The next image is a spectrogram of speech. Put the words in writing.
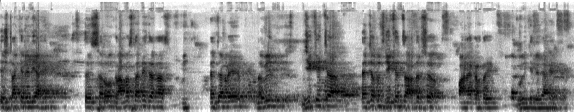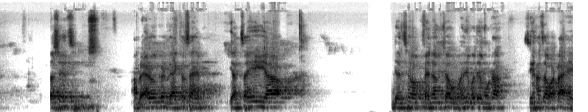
चेष्टा केलेली आहे. तर सर्व ग्रामस्थांनी त्यांना त्यांच्याकडे नवीन जी केच्या त्यांच्यातून जी केचा आदर्श पाहण्याकरता उभे केलेले आहेत तसेच आपले ॲडव्होकेट गायकर साहेब यांचाही या जनसेवा पॅनलच्या उभारीमध्ये मोठा सिंहाचा वाटा आहे.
